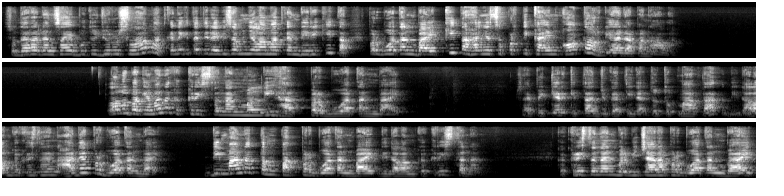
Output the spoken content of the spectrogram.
Saudara dan saya butuh juru selamat karena kita tidak bisa menyelamatkan diri kita. Perbuatan baik kita hanya seperti kain kotor di hadapan Allah. Lalu bagaimana kekristenan melihat perbuatan baik? Saya pikir kita juga tidak tutup mata. Di dalam kekristenan ada perbuatan baik. Di mana tempat perbuatan baik di dalam kekristenan? Kekristenan berbicara perbuatan baik.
